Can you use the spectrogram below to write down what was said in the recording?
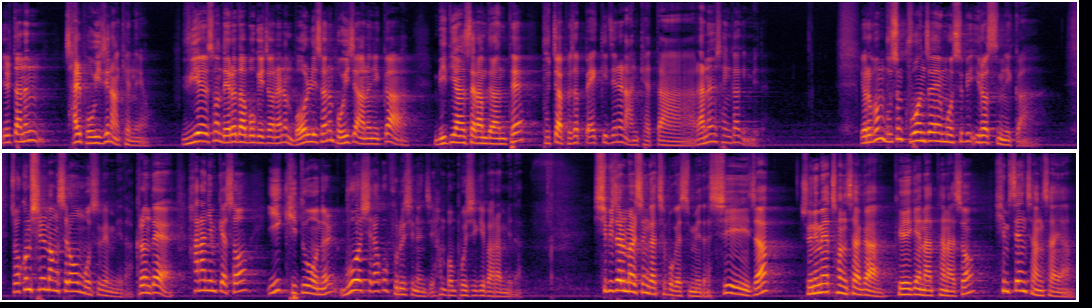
일단은 잘 보이진 않겠네요. 위에서 내려다보기 전에는 멀리서는 보이지 않으니까 미디안 사람들한테 붙잡혀서 뺏기지는 않겠다라는 생각입니다. 여러분 무슨 구원자의 모습이 이렇습니까? 조금 실망스러운 모습입니다. 그런데 하나님께서 이 기드온을 무엇이라고 부르시는지 한번 보시기 바랍니다. 12절 말씀 같이 보겠습니다. 시작. 주님의 천사가 그에게 나타나서 힘센 장사야.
